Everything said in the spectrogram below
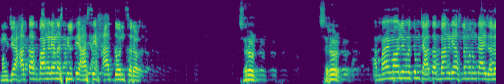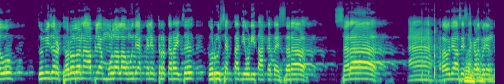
मग जे हातात बांगड्या नसतील ते हासे हात दोन सरळ. सरळ. सरळ. आणि माय मावलीनं तुमच्या हातात बांगडी असलं म्हणून काय झालं हो? तुम्ही जर ठरवलं ना आपल्या मुलाला उद्या कलेक्टर करायचं करू शकतात एवढी ताकद आहे. सरळ. सरळ. राहू द्या असे सकाळपर्यंत.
